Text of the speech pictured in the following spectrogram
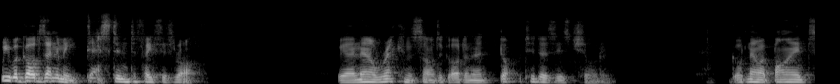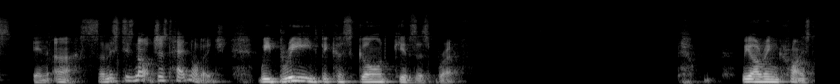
We were God's enemy, destined to face his wrath. We are now reconciled to God and adopted as his children. God now abides in us. And this is not just head knowledge. We breathe because God gives us breath. We are in Christ,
